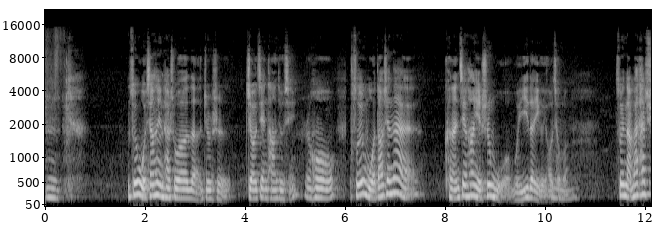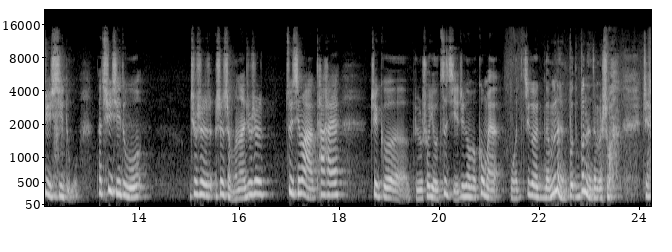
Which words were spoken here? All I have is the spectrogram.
嗯，所以我相信他说的就是只要健康就行，然后。所以我到现在，可能健康也是我唯一的一个要求了。所以哪怕他去吸毒，他去吸毒，就是是什么呢？就是最起码他还这个，比如说有自己这个购买，我这个能不能不不能这么说？这个。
